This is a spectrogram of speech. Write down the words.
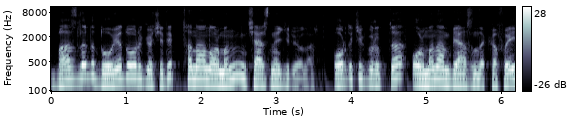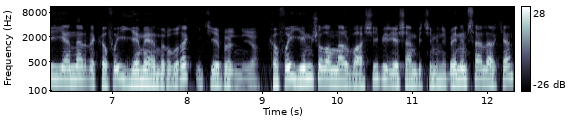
Bazıları doğuya doğru göç edip Tanağan Ormanı'nın içerisine giriyorlar. Oradaki grupta orman ambiyansında kafayı yiyenler ve kafayı yemeyenler olarak ikiye bölünüyor. Kafayı yemiş olanlar vahşi bir yaşam biçimini benimserlerken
